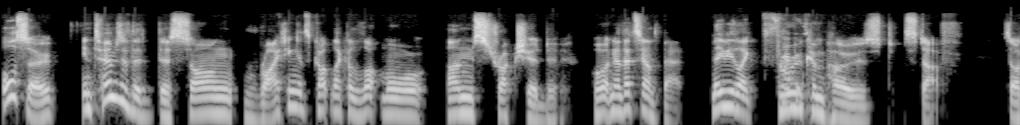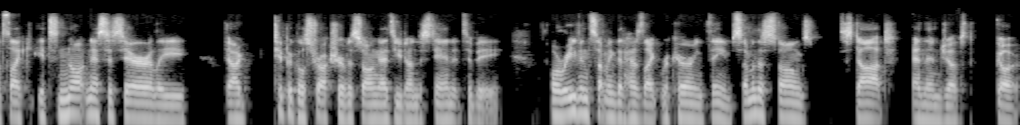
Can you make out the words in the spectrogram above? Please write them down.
Also in terms of the the song writing it's got like a lot more unstructured or no that sounds bad. Maybe like through composed stuff. So it's like it's not necessarily a typical structure of a song as you'd understand it to be or even something that has like recurring themes. Some of the songs start and then just go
